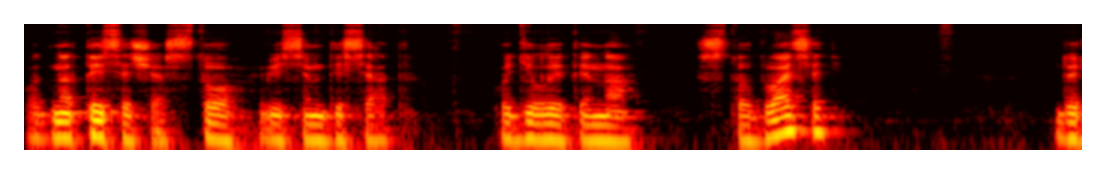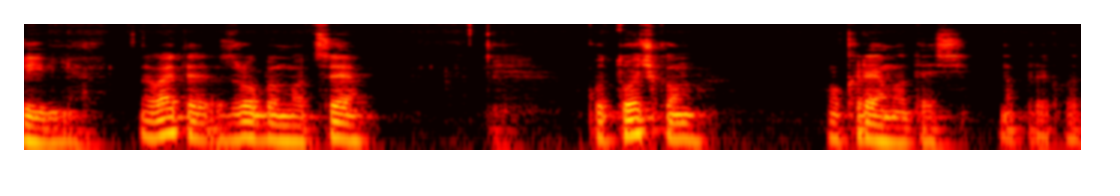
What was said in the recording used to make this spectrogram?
1180 поділити на 120 дорівнює. Давайте зробимо це куточком окремо десь, наприклад,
